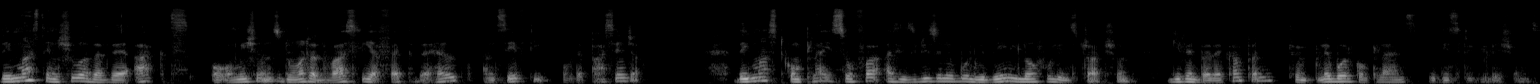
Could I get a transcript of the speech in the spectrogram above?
They must ensure that their acts or omissions do not adversely affect the health and safety of the passenger. They must comply so far as is reasonable with any lawful instruction given by the company to enable compliance with these regulations.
